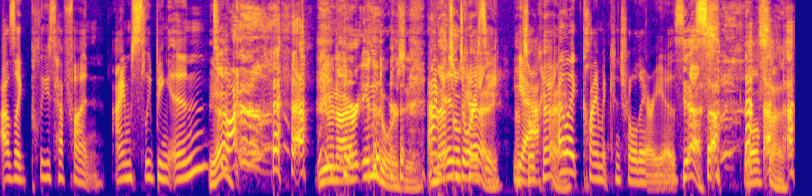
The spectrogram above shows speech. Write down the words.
I was like, "Please have fun." I'm sleeping in Yeah. tomorrow. You and I are indoorsy, and I'm that's indoorsy. okay. Yeah, okay. I like climate controlled areas. Yes. So. well said.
